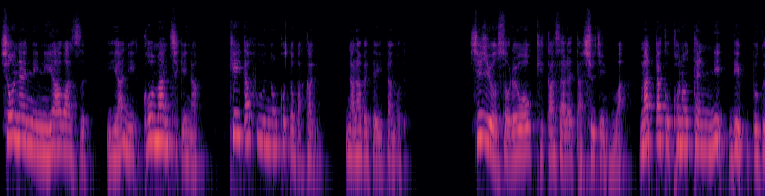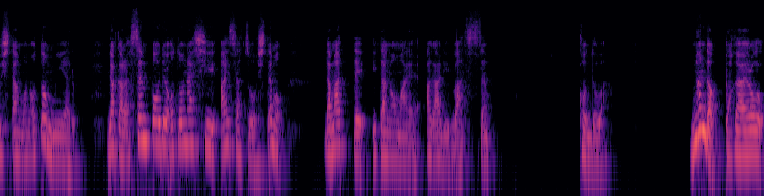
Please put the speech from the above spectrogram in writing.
少年に似合わず嫌に高慢ちきな聞いた風のことばかり並べていたので。始終それを聞かされた主人は全くこの点に立腹したものと見える。だから先方でおとなしい挨拶をしても黙って板の前上がりはせん。今度は、なんだバカ野郎、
